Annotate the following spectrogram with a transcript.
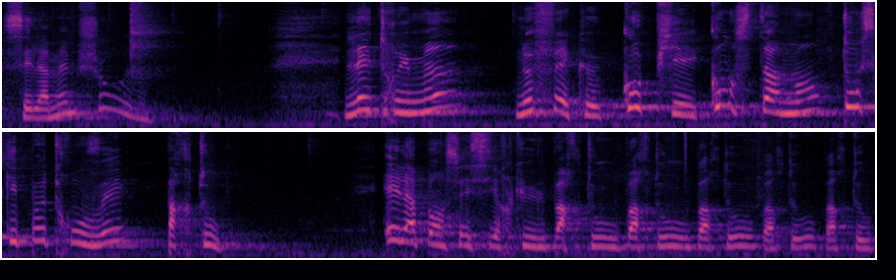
c'est la même chose. L'être humain ne fait que copier constamment tout ce qu'il peut trouver partout. Et la pensée circule partout, partout, partout, partout, partout.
